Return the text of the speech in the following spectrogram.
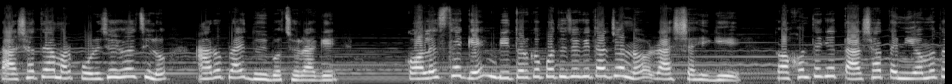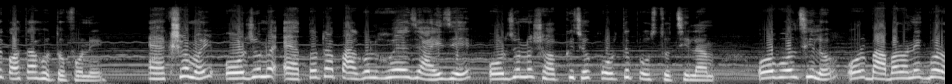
তার সাথে আমার পরিচয় হয়েছিল আরও প্রায় দুই বছর আগে। কলেজ থেকে বিতর্ক প্রতিযোগিতার জন্য রাজশাহী গিয়ে, তখন থেকে তার সাথে নিয়মিত কথা হতো ফোনে। এক সময় ওর জন্য এতটা পাগল হয়ে যায় যে ওর জন্য সবকিছু করতে প্রস্তুত ছিলাম। ও বলছিল, ওর বাবার অনেক বড়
